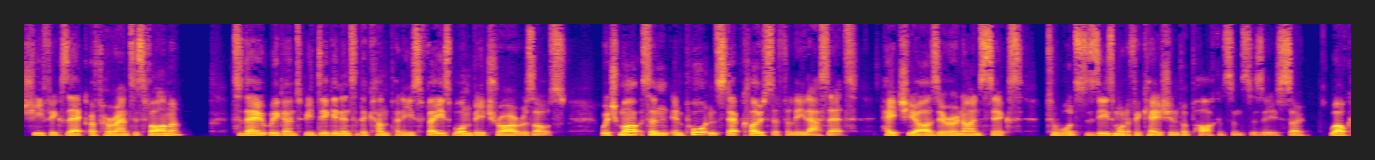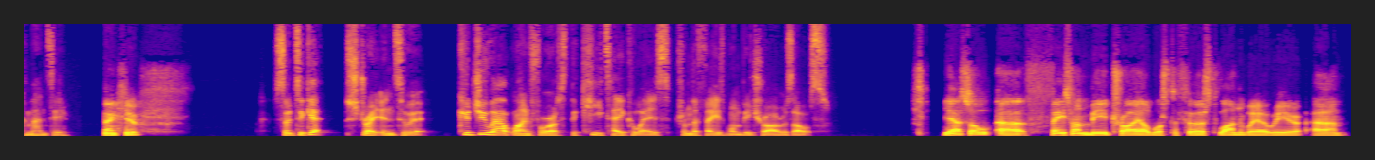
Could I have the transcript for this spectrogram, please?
Chief Exec of Herantis Pharma. Today we're going to be digging into the company's phase 1b trial results, which marks an important step closer for lead asset HER096 towards disease modification for Parkinson's disease. So, welcome, Antti. Thank you. So, to get straight into it, could you outline for us the key takeaways from the phase 1b trial results? Yeah, so uh, phase 1b trial was the first one where we um,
